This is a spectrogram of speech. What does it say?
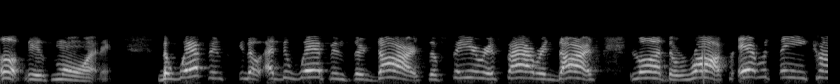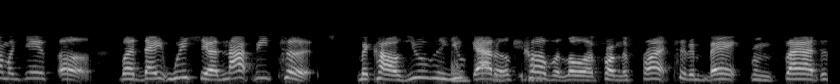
up this morning. The weapons, you know, uh, the weapons, the darts, the fiery, fiery darts, Lord, the rocks, everything come against us, but they we shall not be touched because you you got us covered, Lord, from the front to the back, from side to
